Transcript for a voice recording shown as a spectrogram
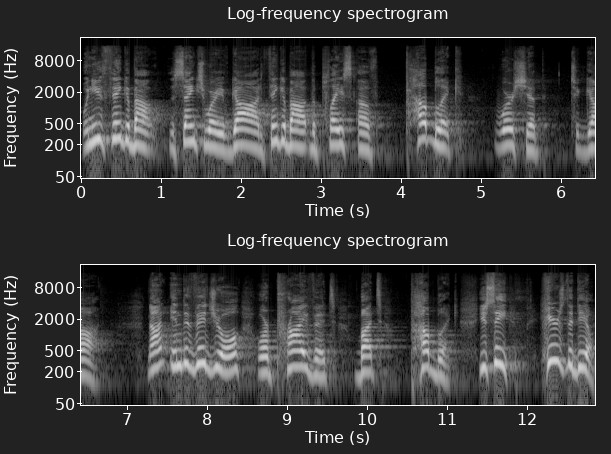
When you think about the sanctuary of God, think about the place of public worship to God. Not individual or private, but public. You see, Here's the deal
